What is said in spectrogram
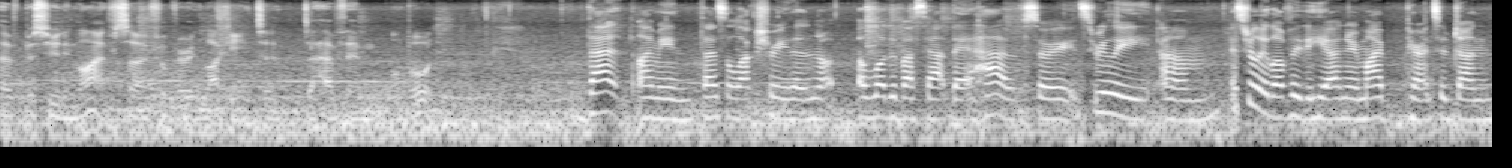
have pursued in life. So I feel very lucky to, to have them on board. That I mean that's a luxury that not a lot of us out there have. So it's really um, it's really lovely to hear. I know my parents have done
